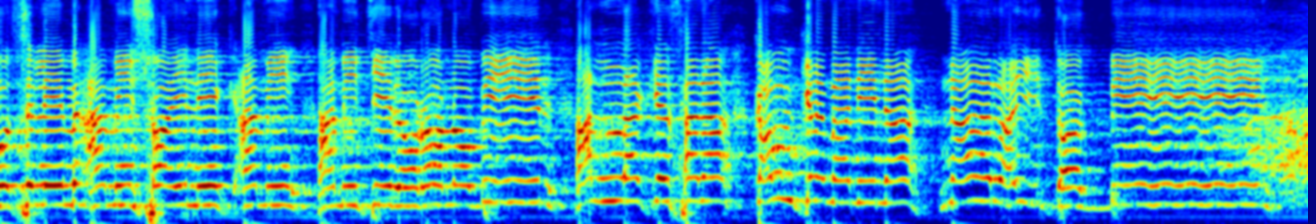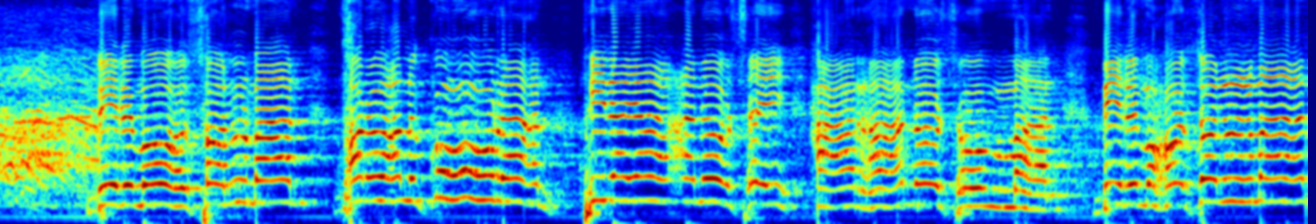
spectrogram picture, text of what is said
মুসলিম আমি সৈনিক, আমি আমি চির রণবীর আল্লাহকে ছাড়া কাউকে মানি না, নারাই তকবীর। বীর মুসলমান, ধরো আল কুরআন ফিরায়া আনো সেই হারানো সম্মান। বীর মুসলমান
